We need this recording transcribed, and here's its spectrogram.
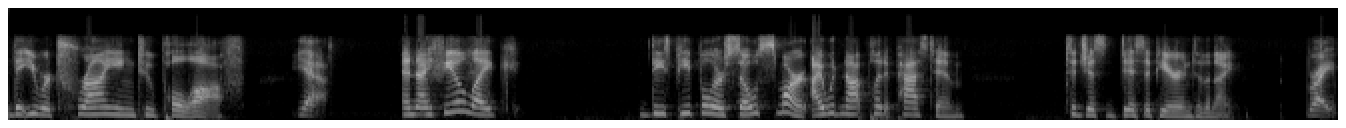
that you were trying to pull off. Yeah. And I feel like these people are so smart. I would not put it past him to just disappear into the night. Right.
